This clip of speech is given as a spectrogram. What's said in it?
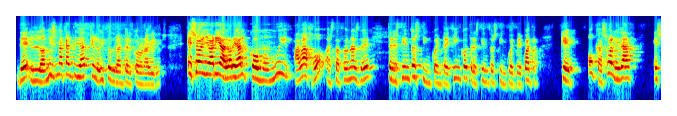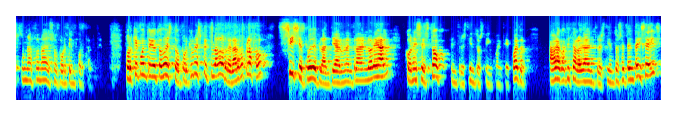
de la misma cantidad que lo hizo durante el coronavirus. Eso llevaría a L'Oreal como muy abajo, hasta zonas de 355, 354, que, o casualidad, es una zona de soporte importante. ¿Por qué cuento yo todo esto? Porque un especulador de largo plazo sí se puede plantear una entrada en L'Oreal con ese stop en 354. Ahora cotiza L'Oreal en 376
